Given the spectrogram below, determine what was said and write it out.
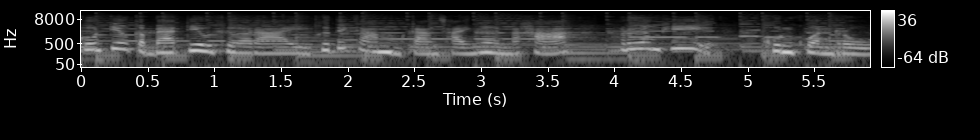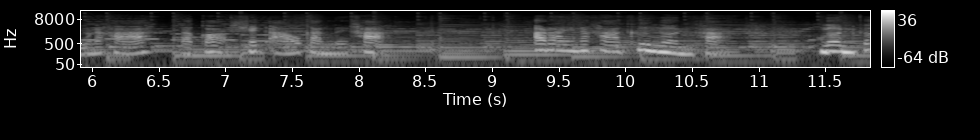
good deal กับ bad deal คืออะไร พฤติกรรมการใช้เงินนะคะ เรื่องที่คุณควรรู้นะคะ แล้วก็เช็คเอาท์กันเลยค่ะ อะไรนะคะคือเงินค่ะ เงินก็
